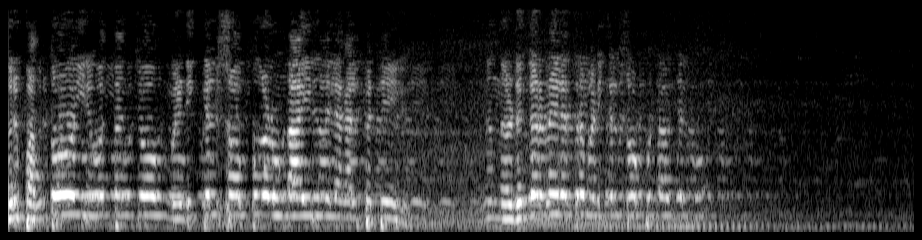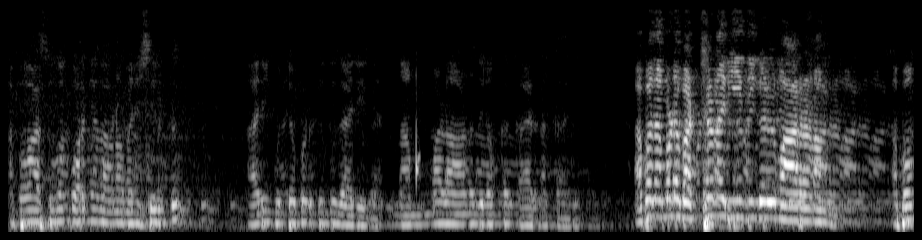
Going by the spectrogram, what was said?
ഒരു പത്തോ ഇരുപത്തഞ്ചോ മെഡിക്കൽ ഷോപ്പുകൾ ഉണ്ടായിരുന്നില്ല കൽപ്പറ്റയിൽ. ഇന്ന് നെടുങ്കരണയിൽ എത്ര മെഡിക്കൽ ഷോപ്പ് ഉണ്ടാവും ചിലപ്പോ? അപ്പോ അസുഖം കുറഞ്ഞതാണോ മനുഷ്യർക്ക്? ആരെയും കുറ്റപ്പെടുത്തിയിട്ട് കാര്യമില്ല. നമ്മളാണ് ഇതിനൊക്കെ കാരണക്കാര്. അപ്പൊ നമ്മുടെ ഭക്ഷണ രീതികൾ മാറണം. അപ്പം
